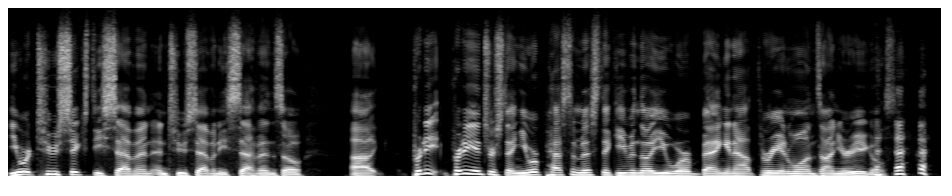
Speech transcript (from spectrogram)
You were 267 and 277. So uh, pretty pretty interesting. You were pessimistic, even though you were banging out three and ones on your Eagles.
